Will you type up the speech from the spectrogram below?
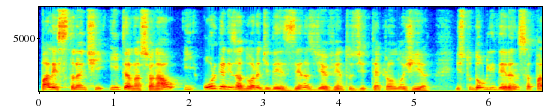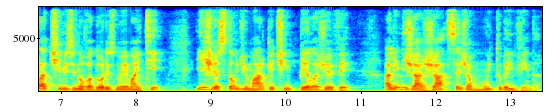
Palestrante internacional e organizadora de dezenas de eventos de tecnologia. Estudou liderança para times inovadores no MIT e gestão de marketing pela GV. Aline Jajá, seja muito bem-vinda.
